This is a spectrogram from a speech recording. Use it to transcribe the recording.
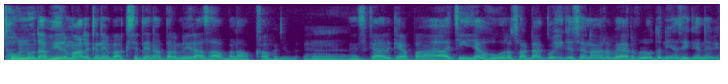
ਤੁਹਾਨੂੰ ਤਾਂ ਫਿਰ ਮਾਲਕ ਨੇ ਬਖਸ਼ ਦੇਣਾ ਪਰ ਮੇਰਾ ਹਿਸਾਬ ਬੜਾ ਔਖਾ ਹੋ ਜਾਊਗਾ। ਇਸ ਕਰਕੇ ਆਪਾਂ ਆਹ ਚੀਜ਼ ਆ ਹੋਰ ਸਾਡਾ ਕੋਈ ਕਿਸੇ ਨਾਲ ਵੈਰ ਵਿਰੋਧ ਨਹੀਂ ਅਸੀਂ ਕਹਿੰਦੇ ਵੀ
